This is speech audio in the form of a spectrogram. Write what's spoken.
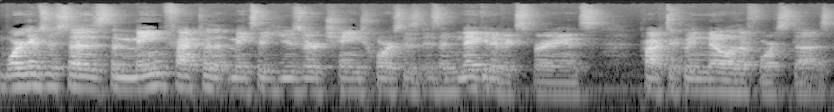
Wargamester says the main factor that makes a user change horses is a negative experience. Practically no other force does.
